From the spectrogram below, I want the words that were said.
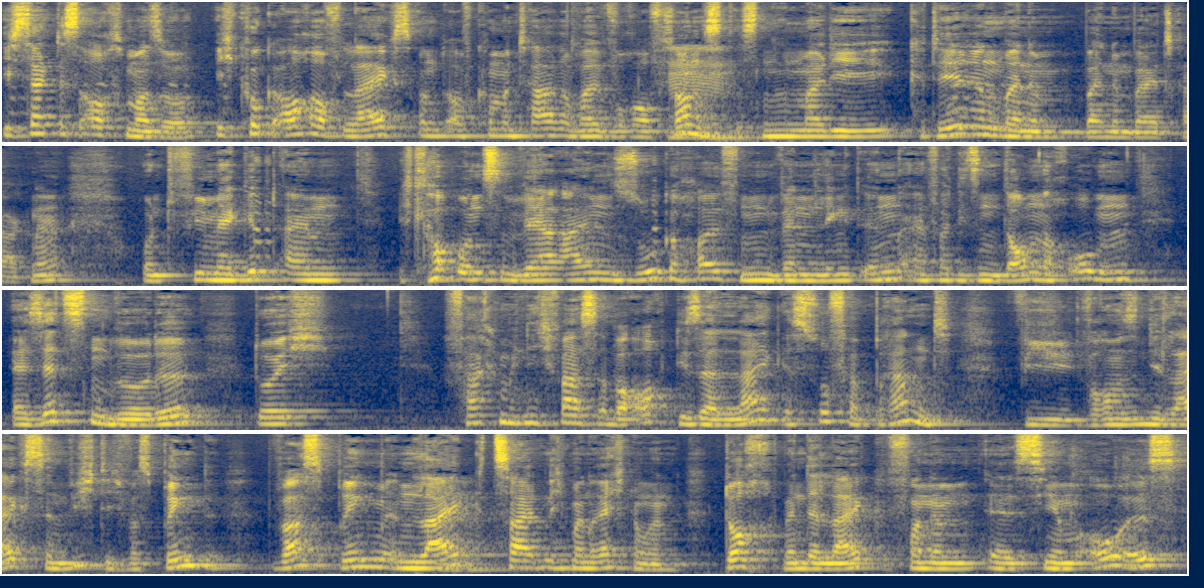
ich sage das auch mal so. Ich gucke auch auf Likes und auf Kommentare, weil worauf sonst? Mhm. Das sind nun mal die Kriterien bei einem, bei einem Beitrag. Ne? Und vielmehr gibt einem, ich glaube, uns wäre allen so geholfen, wenn LinkedIn einfach diesen Daumen nach oben ersetzen würde durch frag mich nicht was, aber auch dieser Like ist so verbrannt. Wie, warum sind die Likes denn wichtig? Was bringt, was bringt mir ein Like, zahlt nicht meine Rechnungen? Doch, wenn der Like von einem äh, CMO ist,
